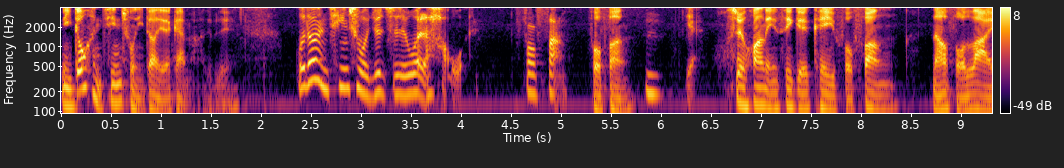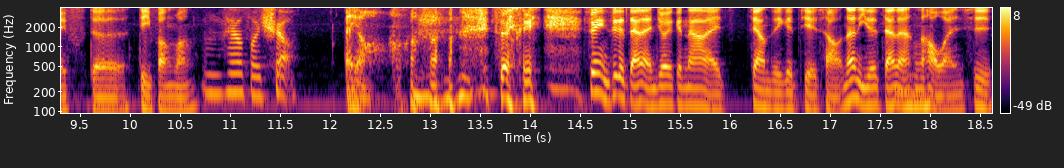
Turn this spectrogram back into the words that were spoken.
你都很清楚你到底在干嘛，对不对？我都很清楚，我就只是为了好玩，for fun，for fun。嗯，yeah。所以花莲是一个可以 for fun，然后 for life 的地方吗？嗯，还有 for show。哎呦，所以所以你这个展览就会跟大家来这样的一个介绍。那你的展览很好玩是，是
